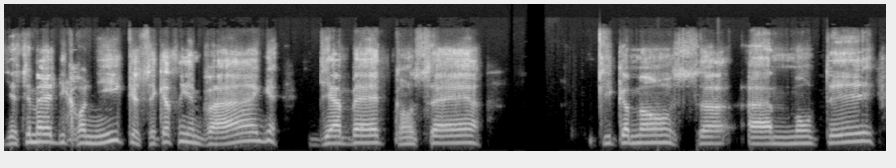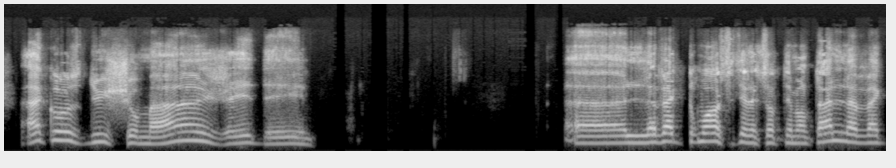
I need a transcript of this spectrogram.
y a ces maladies chroniques, ces quatrième vague, diabète, cancer, qui commencent à monter à cause du chômage et des... Euh, la vague 3, c'était la santé mentale. La vague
